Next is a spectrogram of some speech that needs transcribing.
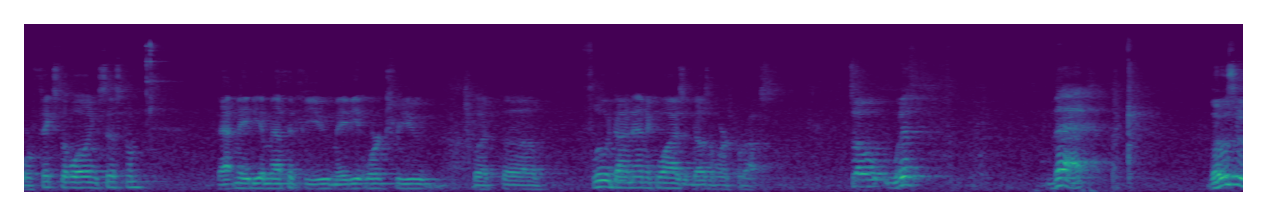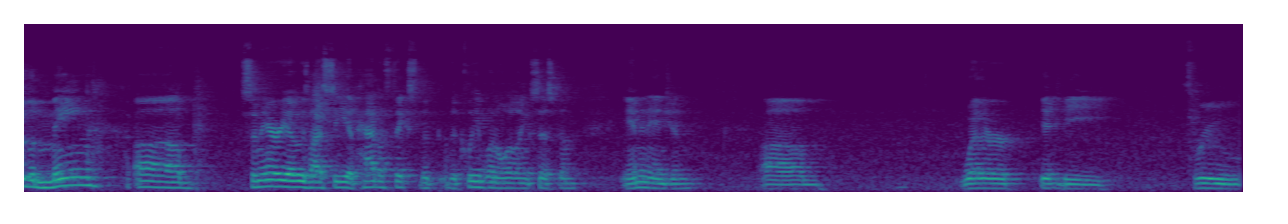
or fix the oiling system, that may be a method for you. Maybe it works for you, but uh, fluid dynamic wise, it doesn't work for us. So with that, those are the main uh, scenarios I see of how to fix the, the Cleveland oiling system in an engine. Um, whether it be through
